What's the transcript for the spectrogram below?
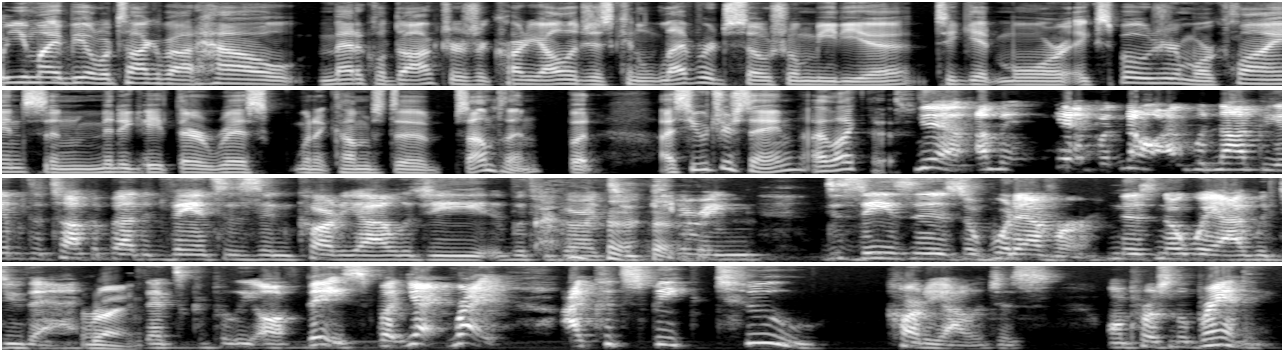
well, you might be able to talk about how medical doctors or cardiologists can leverage social media to get more exposure, more clients, and mitigate their risk when it comes to something. But I see what you're saying. I like this. Yeah, I mean, yeah, but no, I would not be able to talk about advances in cardiology with regard to curing diseases or whatever. There's no way I would do that. Right. That's completely off base. But yeah, right. I could speak to cardiologists on personal branding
